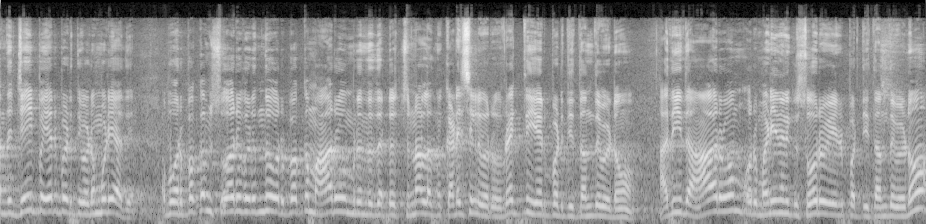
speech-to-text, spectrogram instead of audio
அந்த ஜெயிப்பை ஏற்படுத்தி விட முடியாது. அப்போ ஒரு பக்கம் சோர்வு இருந்து ஒரு பக்கம் ஆர்வம் இருந்தது சொன்னால் அது கடைசியில் ஒரு விரக்தி ஏற்படுத்தி தந்துவிடும். அதீத ஆர்வம் ஒரு மனிதனுக்கு சோர்வு ஏற்படுத்தி தந்துவிடும்.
